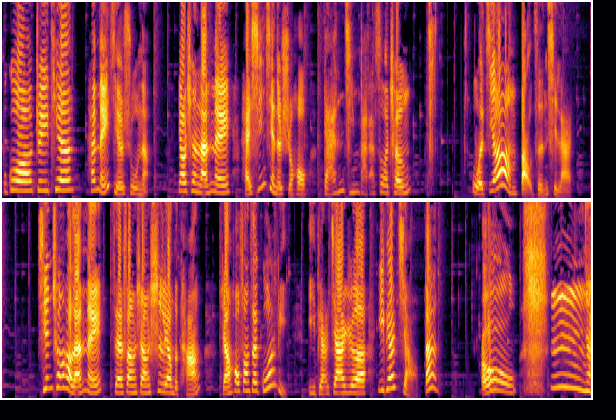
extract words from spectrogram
不过这一天。还没结束呢，要趁蓝莓还新鲜的时候，赶紧把它做成果酱保存起来。先称好蓝莓，再放上适量的糖，然后放在锅里，一边加热一边搅拌。哦，嗯呀，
